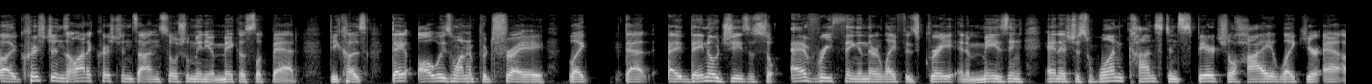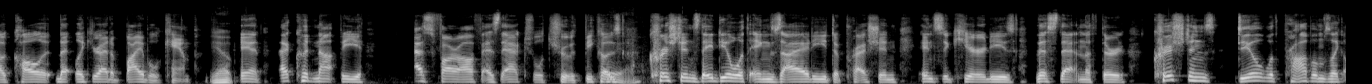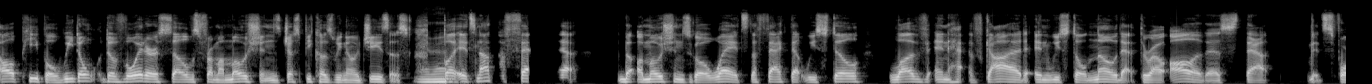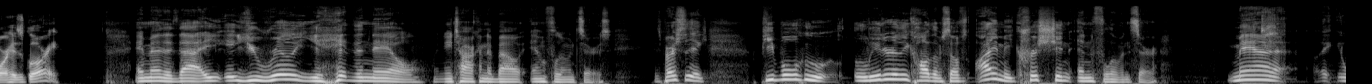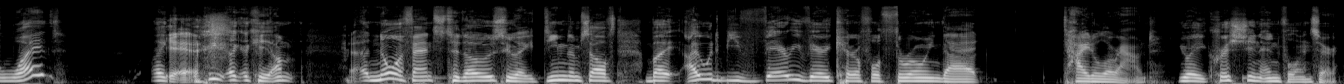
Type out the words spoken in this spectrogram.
uh, Christians, a lot of Christians on social media make us look bad because they always want to portray like that uh, they know Jesus, so everything in their life is great and amazing, and it's just one constant spiritual high, like you're at a call that like you're at a Bible camp. Yep. And that could not be as far off as the actual truth because oh, yeah. Christians they deal with anxiety, depression, insecurities, this, that, and the third. Christians deal with problems like all people. We don't devoid ourselves from emotions just because we know Jesus. Amen. But it's not the fact that the emotions go away. It's the fact that we still love and have God and we still know that throughout all of this that it's for his glory. Amen to that. You really you hit the nail when you're talking about influencers. Especially like people who literally call themselves I am a Christian influencer. Man, like what? Like, yeah. like okay, um, uh, no offense to those who like deem themselves, but I would be very, very careful throwing that title around. You're a Christian influencer.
